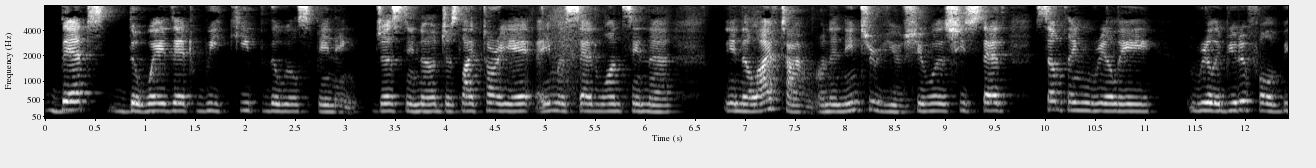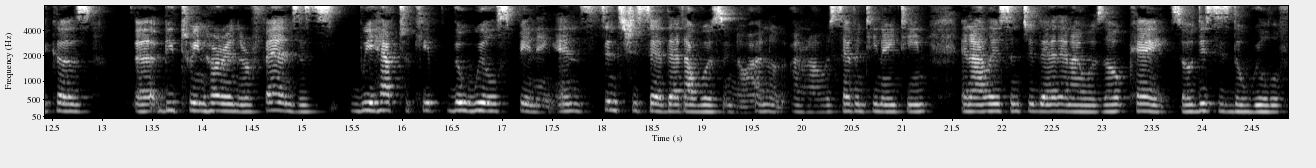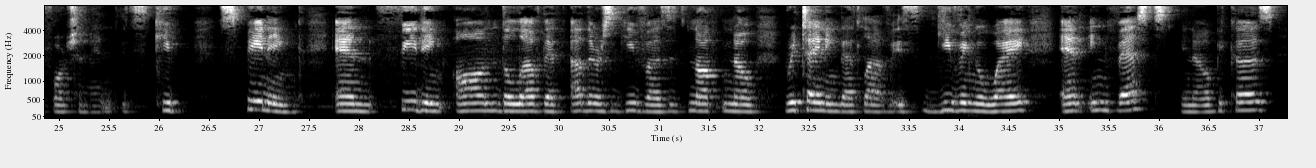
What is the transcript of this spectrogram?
that's the way that we keep the wheel spinning. Just, you know, just like Tori Amos said once in a, in a lifetime on an interview, she was, she said something really, really beautiful because uh, between her and her fans, it's we have to keep the wheel spinning. And since she said that, I was, you know, I don't, I don't know, I was 17, 18, and I listened to that, and I was okay. So this is the wheel of fortune, and it's keep spinning and feeding on the love that others give us. It's not, you know, retaining that love. It's giving away and invest, you know, because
